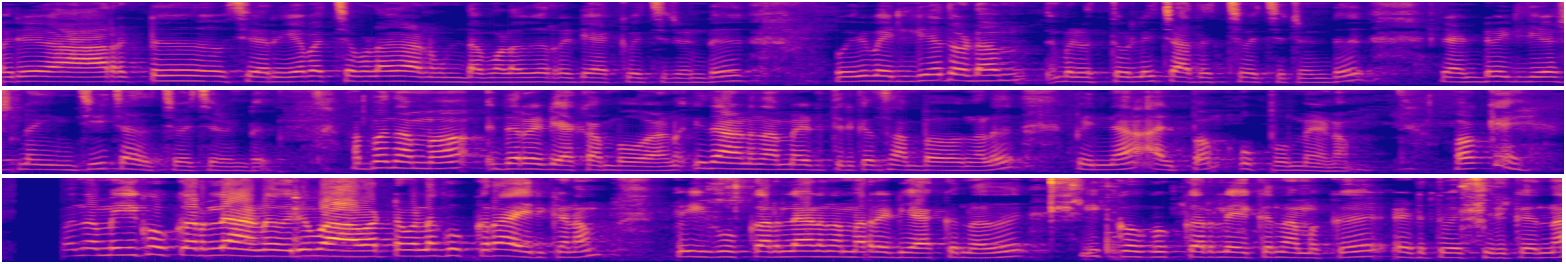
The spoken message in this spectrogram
ഒരു ആറെട്ട് ചെറിയ പച്ചമുളകാണ് ഉണ്ടമുളക് റെഡിയാക്കി വെച്ചിട്ടുണ്ട്. ഒരു വലിയ തുടം വെളുത്തുള്ളി ചതച്ച് വെച്ചിട്ടുണ്ട്. രണ്ട് വലിയ കഷ്ണം ഇഞ്ചി ചതച്ച് വെച്ചിട്ടുണ്ട്. അപ്പോൾ നമ്മൾ ഇത് റെഡിയാക്കാൻ പോവുകയാണ് ഇതാണ് നമ്മൾ എടുത്തിരിക്കുന്ന സംഭവങ്ങൾ പിന്നെ അല്പം ഉപ്പും വേണം. ഓക്കെ? അപ്പോൾ നമ്മൾ ഈ കുക്കറിലാണ് ഒരു വാവട്ടമുള്ള കുക്കറായിരിക്കണം. അപ്പോൾ ഈ കുക്കറിലാണ് നമ്മൾ റെഡിയാക്കുന്നത്. ഈ കുക്കറിലേക്ക് നമുക്ക് എടുത്തു വെച്ചിരിക്കുന്ന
